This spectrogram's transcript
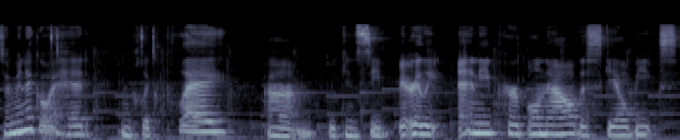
So I'm gonna go ahead and click play. Um, we can see barely any purple now. The scale beaks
